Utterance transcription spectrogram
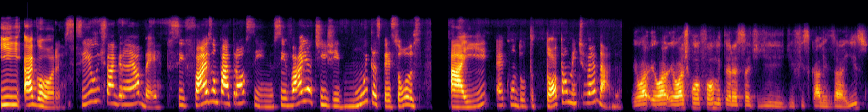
E agora, se o Instagram é aberto, se faz um patrocínio, se vai atingir muitas pessoas, aí é conduta totalmente vedada. Eu, eu, eu acho que uma forma interessante de, de fiscalizar isso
